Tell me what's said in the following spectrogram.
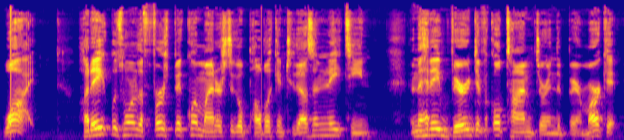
Why? Hut 8 was one of the first Bitcoin miners to go public in 2018, and they had a very difficult time during the bear market.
